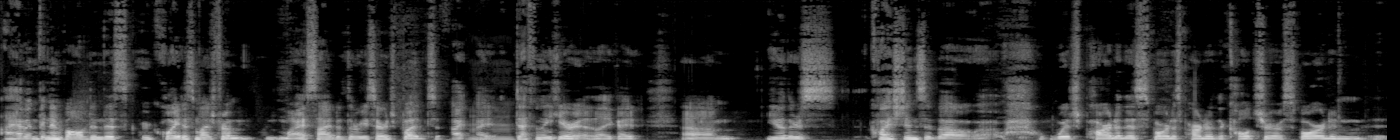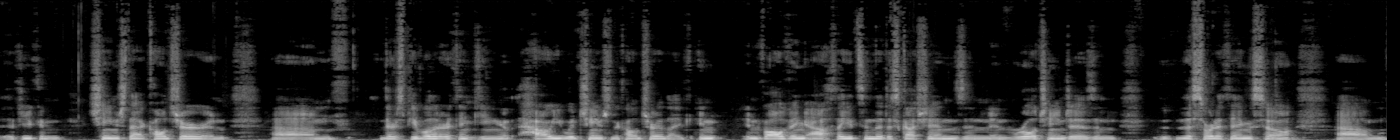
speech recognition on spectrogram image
I haven't been involved in this quite as much from my side of the research, but I, I definitely hear it. Like I, um, you know, there's questions about uh, which part of this sport is part of the culture of sport, and if you can change that culture, and um, there's people that are thinking how you would change the culture, like in involving athletes in the discussions and, and rule changes and th- this sort of thing. So, um,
